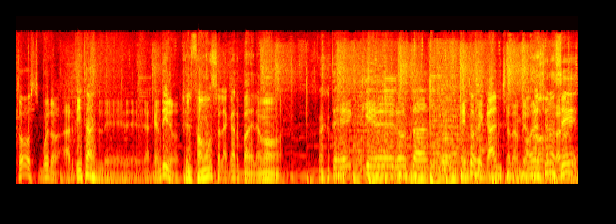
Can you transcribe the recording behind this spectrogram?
todos, bueno, artistas de argentinos. El famoso La Carpa del Amor. Te quiero tanto. Esto es de cancha también. Ahora, ¿no? yo no sé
